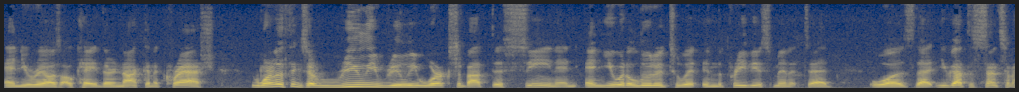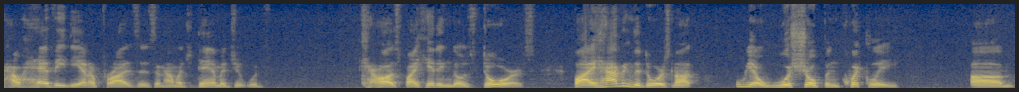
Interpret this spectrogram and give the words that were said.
and you realize okay they're not going to crash. One of the things that really really works about this scene, and and you had alluded to it in the previous minute, Ted, was that you got the sense of how heavy the Enterprise is and how much damage it would cause by hitting those doors. By having the doors not you know whoosh open quickly um,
